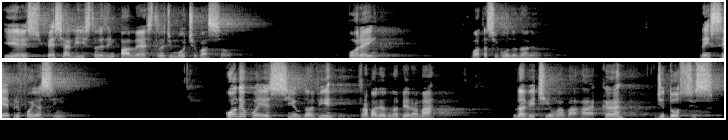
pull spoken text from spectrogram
E ele é especialista em palestra de motivação. Porém, bota a segunda, Daniel. Nem sempre foi assim. Quando eu conheci o Davi, trabalhando na beira-mar, o Davi tinha uma barraca de doces.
